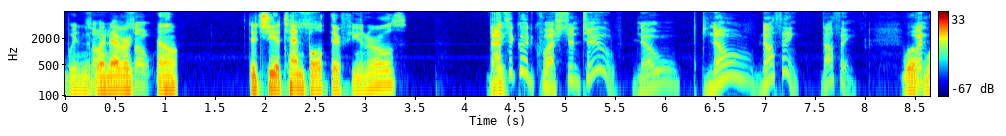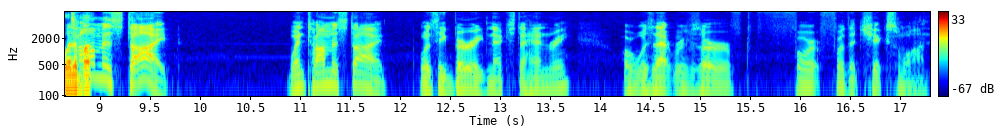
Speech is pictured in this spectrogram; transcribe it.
We, So- we're never so- no. Did she attend both their funerals? That's Like- a good question too. No, no, nothing, nothing. What, when what about Thomas died, when Thomas died, was he buried next to Henry, or was that reserved for for the chick swan?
